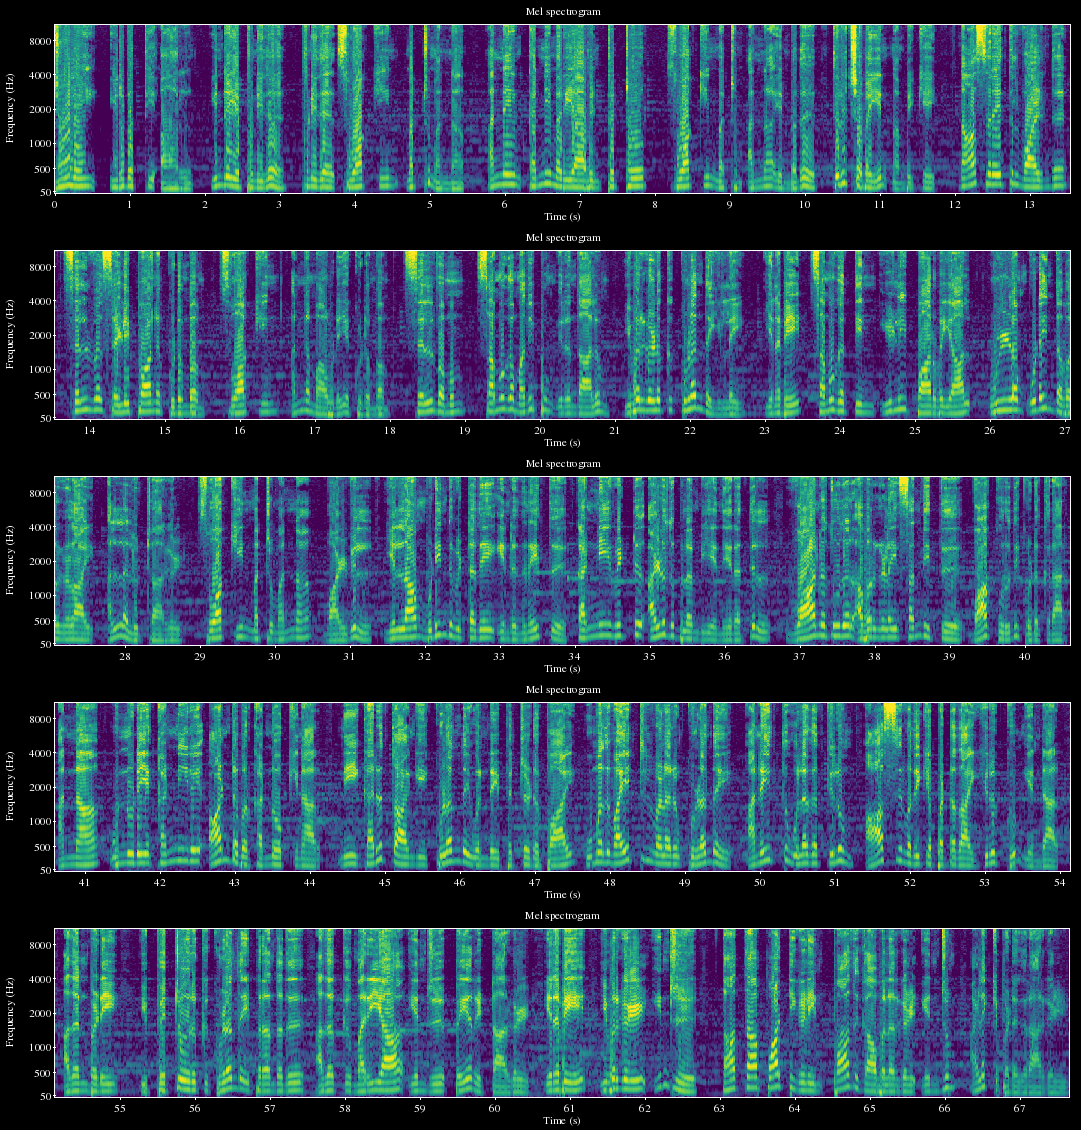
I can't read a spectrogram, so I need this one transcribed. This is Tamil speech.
ஜூலை இருபத்தி ஆறு இன்றைய புனித புனித சுவாக்கின் மற்றும் அண்ணா. அன்னை கன்னிமரியாவின் பெற்றோர் சுவாக்கின் மற்றும் அண்ணா என்பது திருச்சபையின் நம்பிக்கை. நாசிரயத்தில் வாழ்ந்த செல்வ செழிப்பான குடும்பம் சுவாக்கின் அன்னம்மாவுடைய குடும்பம். செல்வமும் சமூக மதிப்பும் இருந்தாலும் இவர்களுக்கு குழந்தை இல்லை. எனவே சமூகத்தின் இழி பார்வையால் உள்ளம் உடைந்தவர்களாய் அல்லலுற்றார்கள். சுவாக்கின் மற்றும் அண்ணா வாழ்வில் எல்லாம் முடிந்து விட்டதே என்று நினைத்து கண்ணீர் விட்டு அழுது புலம்பிய நேரத்தில் வானதூதர் அவர்களை சந்தித்து வாக்குறுதி கொடுக்கிறார். அண்ணா உன்னுடைய கண்ணீரை ஆண்டவர் கண்ணோக்கினார். நீ கருத்தாங்கி குழந்தை ஒன்றை பெற்றெடுப்பாய். உமது வயிற்றில் வளரும் குழந்தை அனைத்து உலகத்திலும் ஆசிர்வதிக்கப்பட்டதாய் இருக்கும் என்றார். அதன்படி இப்பெற்றோருக்கு குழந்தை பிறந்தது அதற்கு மரியா என்று பெயரிட்டார்கள். எனவே இவர்கள் இன்று தாத்தா பாட்டிகளின் பாதுகாவலர்கள் என்றும் அழைக்கப்படுகிறார்கள்.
